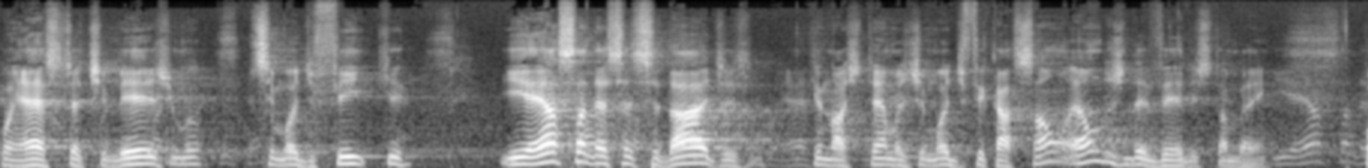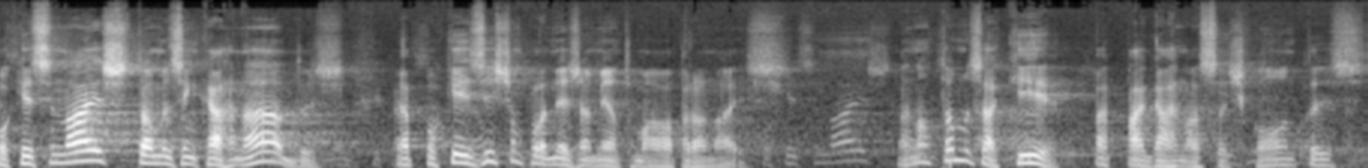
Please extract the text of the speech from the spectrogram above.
conhece a ti mesmo, se modifique. E essa necessidade que nós temos de modificação é um dos deveres também. Porque se nós estamos encarnados, é porque existe um planejamento maior para nós. Nós não estamos aqui para pagar nossas contas,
